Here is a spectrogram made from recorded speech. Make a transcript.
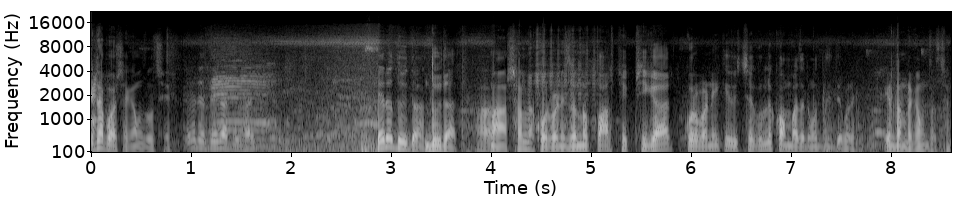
এটা পয়সা কেমন চলছে? এটা দেখা দি ভাই। এটা দুই দাঁত। দুই দাঁত। হ্যাঁ। মাশাল্লাহ কোরবানির জন্য পারফেক্ট ফিগার কোরবানি কেউ ইচ্ছা করলে কম বাজারের মধ্যে দিতে পারে। এর দামটা কেমন চাচ্ছেন?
